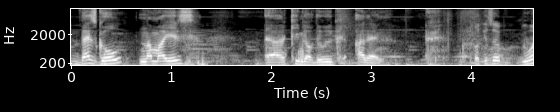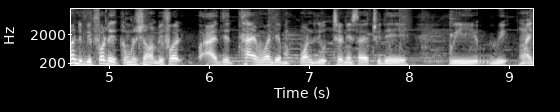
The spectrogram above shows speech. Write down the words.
Best goal, Namayes. Uh, King of the Week, Allen. Okay, so we wanted before the competition, before at the time when the when the training started today, we we my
